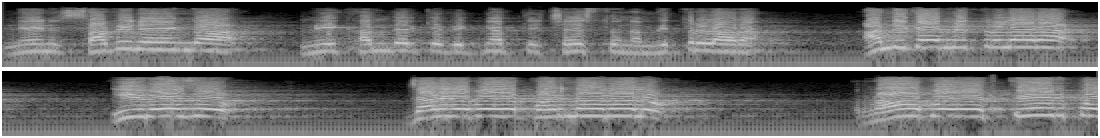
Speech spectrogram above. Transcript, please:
నేను సవినయంగా మీకు విజ్ఞప్తి చేస్తున్న మిత్రులారా. అందుకే మిత్రులారా ఈరోజు జరగబోయే పరిణామాలు రాబోయే తీర్పు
